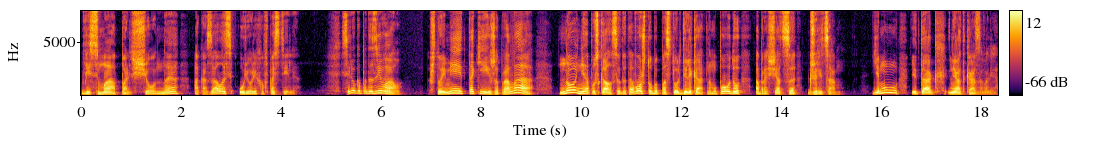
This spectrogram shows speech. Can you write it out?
весьма польщенная, оказалась у Рериха в постели. Серега подозревал, что имеет такие же права, но не опускался до того, чтобы по столь деликатному поводу обращаться к жрецам. Ему и так не отказывали.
